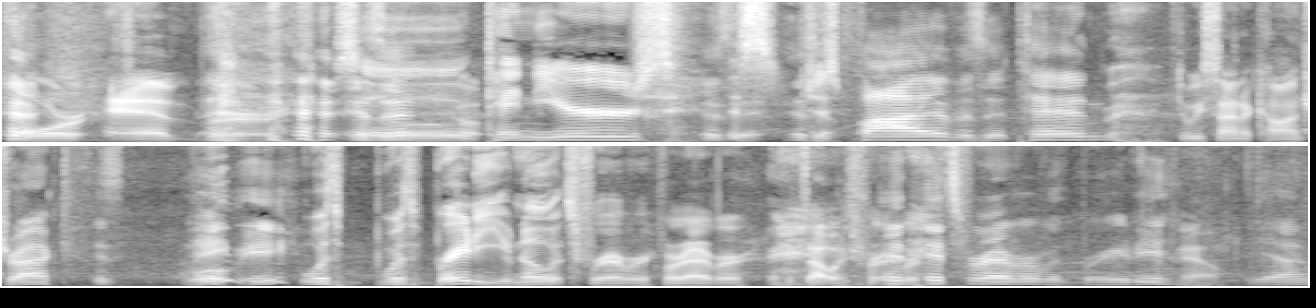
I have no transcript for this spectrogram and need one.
Forever. is so it ten years is it's just it five? Is it ten? Do we sign a contract? Maybe with with Brady. You know it's forever. Forever. It's always forever. it, it's forever with Brady. yeah. Yeah.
